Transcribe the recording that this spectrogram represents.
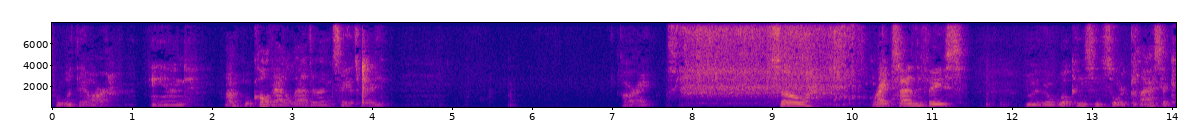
for what they are. And we'll call that a lather and say it's ready. All right. So, right side of the face, I'm to go Wilkinson Sword Classic.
